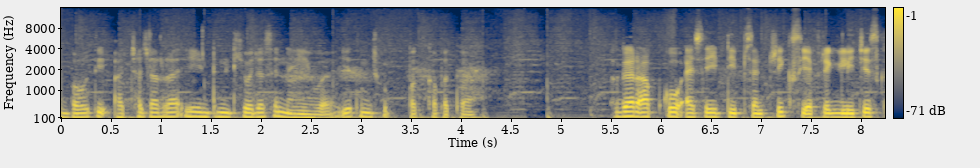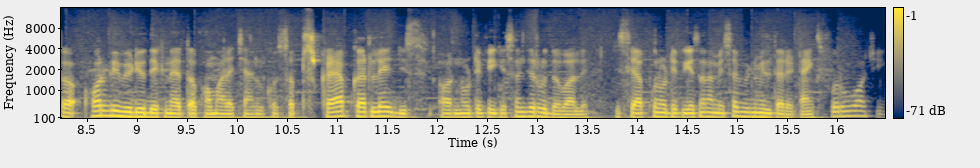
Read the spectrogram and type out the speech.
बहुत ही अच्छा चल रहा है। ये इंटरनेट की वजह से नहीं हुआ है। ये तो मुझको पक्का पता है। अगर आपको ऐसे ही टिप्स एंड ट्रिक्स या फिर ग्लीचेस का और भी वीडियो देखना है तो आप हमारे चैनल को सब्सक्राइब कर ले, जिस और नोटिफिकेशन ज़रूर दबा ले, जिससे आपको नोटिफिकेशन हमेशा मिलता रहे। थैंक्स फॉर वॉचिंग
